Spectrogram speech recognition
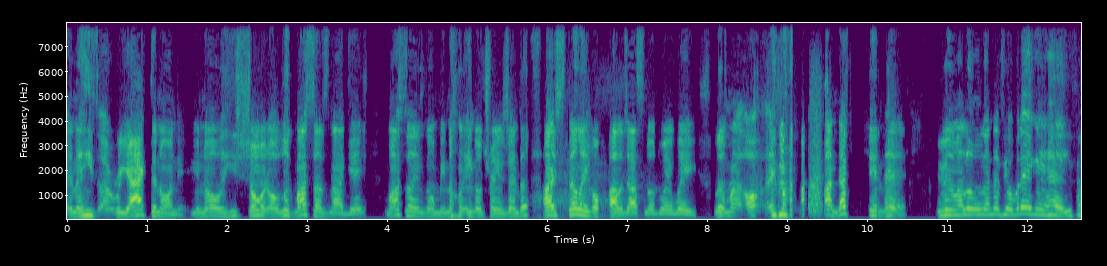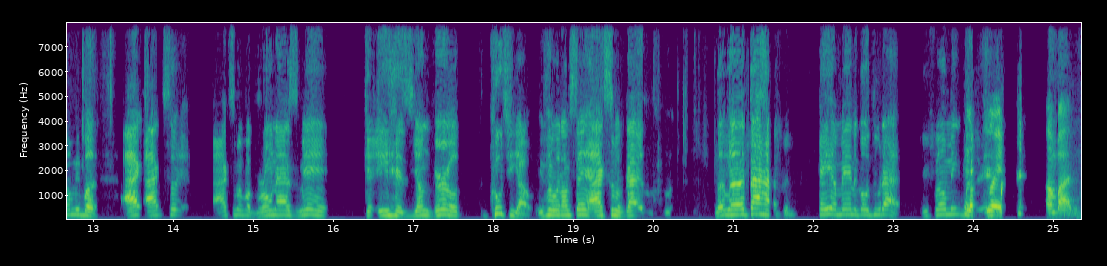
and then he's uh, reacting on it you know he's showing oh look my son's not gay. My son ain't gonna be no ain't no transgender. I still ain't gonna apologize to no Dwyane Wade. Look my oh, my, my, my nephew getting head. You feel my little nephew over there getting head you feel me? But i I asked, him if a grown-ass man can eat his young girl coochie out. You feel what i'm saying? I asked him if that let, let that happen. Pay a man to go do that. You feel me? But somebody.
